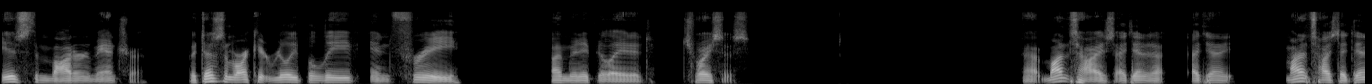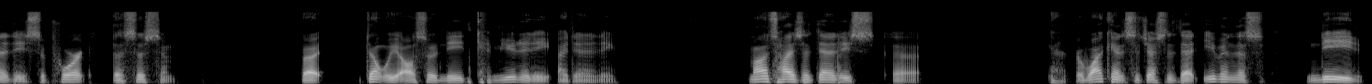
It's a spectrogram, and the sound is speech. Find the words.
is the modern mantra, but does the market really believe in free, unmanipulated choices? Uh, monetized identity, identity, monetized identities support the system, but don't we also need community identity? Monetized identities, uh, Watkins suggested that even this need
